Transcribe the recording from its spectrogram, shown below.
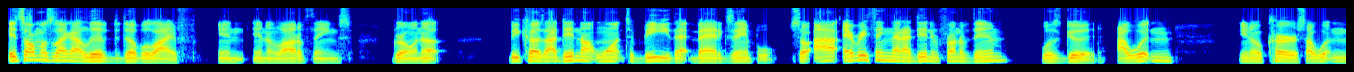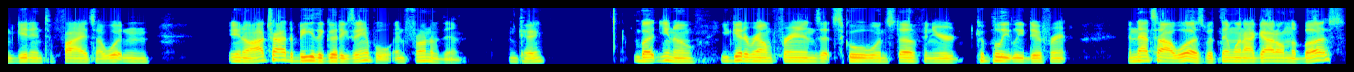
it's almost like I lived a double life in in a lot of things growing up because I did not want to be that bad example. So I everything that I did in front of them was good. I wouldn't, you know, curse. I wouldn't get into fights. I wouldn't you know, I tried to be the good example in front of them. Okay. But, you know, you get around friends at school and stuff and you're completely different. And that's how I was. But then when I got on the bus,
